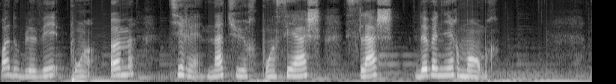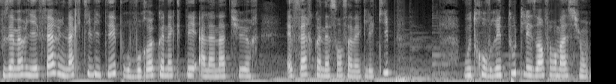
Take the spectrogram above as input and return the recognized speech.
www.homme-nature.ch slash devenir membre. Vous aimeriez faire une activité pour vous reconnecter à la nature et faire connaissance avec l'équipe? Vous trouverez toutes les informations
